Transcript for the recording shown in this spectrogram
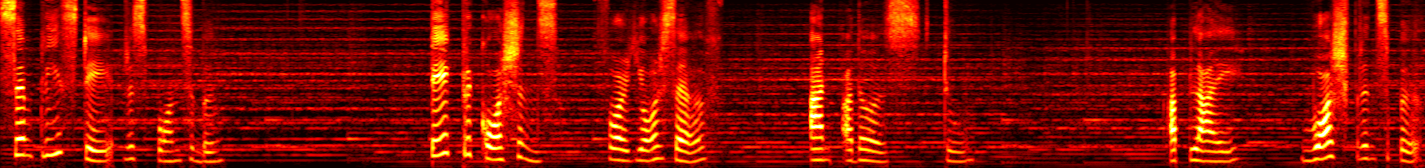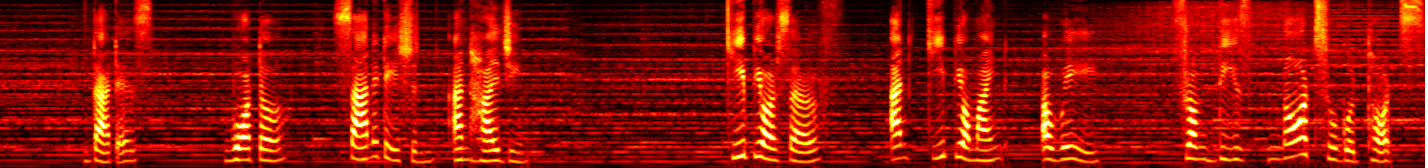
Simply stay responsible. Take precautions for yourself and others too. Apply wash principle that is water, sanitation and hygiene. Keep yourself and keep your mind away from these not so good thoughts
